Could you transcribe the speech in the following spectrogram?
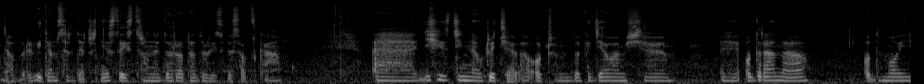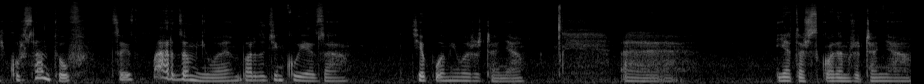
dobry, witam serdecznie. Z tej strony Dorota Doris Wysocka. E, dzisiaj jest Dzień Nauczyciela, o czym dowiedziałam się e, od rana od moich kursantów, co jest bardzo miłe. Bardzo dziękuję za ciepłe, miłe życzenia. E, ja też składam życzenia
